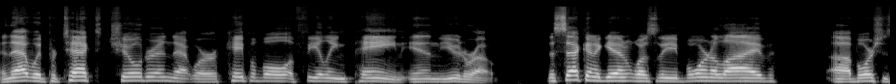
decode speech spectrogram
and that would protect children that were capable of feeling pain in utero. The second, again, was the Born Alive uh, Abortion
